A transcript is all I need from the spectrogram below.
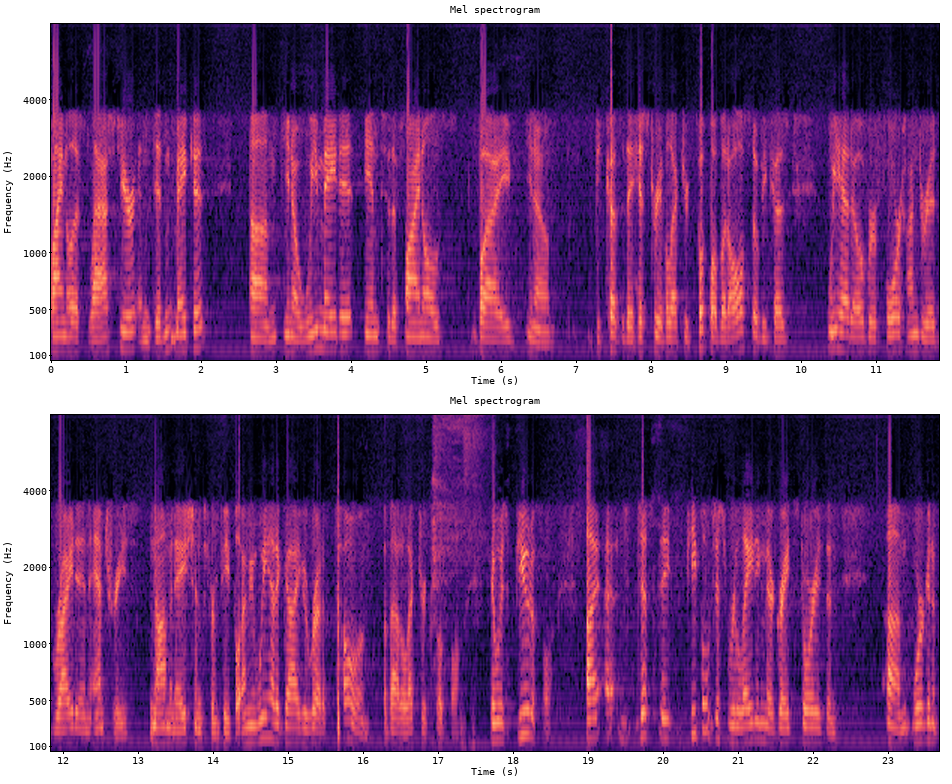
finalists last year and didn't make it. Um, you know, we made it into the finals by you know because of the history of electric football, but also because we had over 400 write-in entries, nominations from people. I mean, we had a guy who wrote a poem about electric football. it was beautiful. I, uh, just the people just relating their great stories, and um, we're going to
